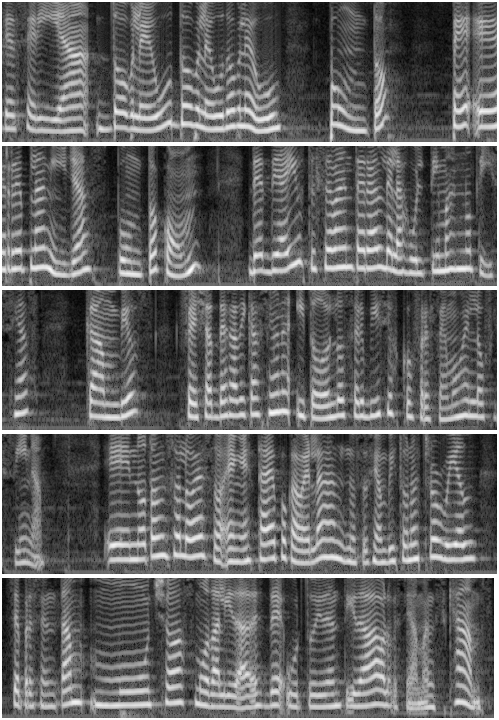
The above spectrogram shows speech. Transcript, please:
que sería www.prplanillas.com. Desde ahí usted se va a enterar de las últimas noticias, cambios, fechas de erradicaciones y todos los servicios que ofrecemos en la oficina. Eh, no tan solo eso, en esta época, ¿verdad? No sé si han visto nuestro reel, se presentan muchas modalidades de hurto de identidad o lo que se llaman scams.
